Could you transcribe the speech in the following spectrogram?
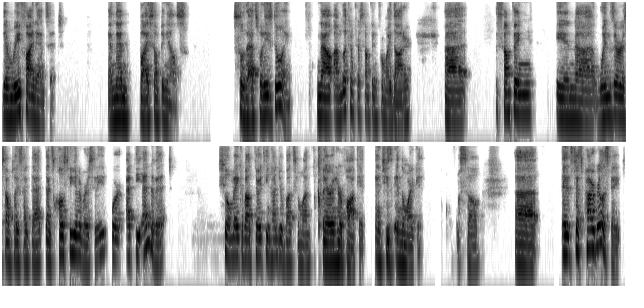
then refinance it, and then buy something else. So that's what he's doing. Now I'm looking for something for my daughter, uh, something in uh, Windsor or someplace like that that's close to university, where at the end of it, she'll make about 1300 bucks a month clear in her pocket and she's in the market. So uh, it's just power real estate.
